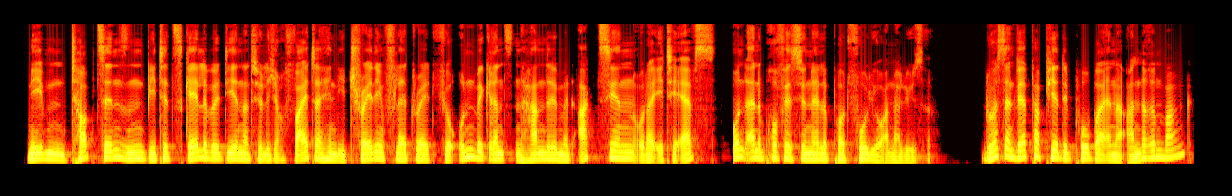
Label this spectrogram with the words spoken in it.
Neben Top-Zinsen bietet Scalable dir natürlich auch weiterhin die Trading Flatrate für unbegrenzten Handel mit Aktien oder ETFs und eine professionelle Portfolioanalyse. Du hast ein Wertpapierdepot bei einer anderen Bank?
